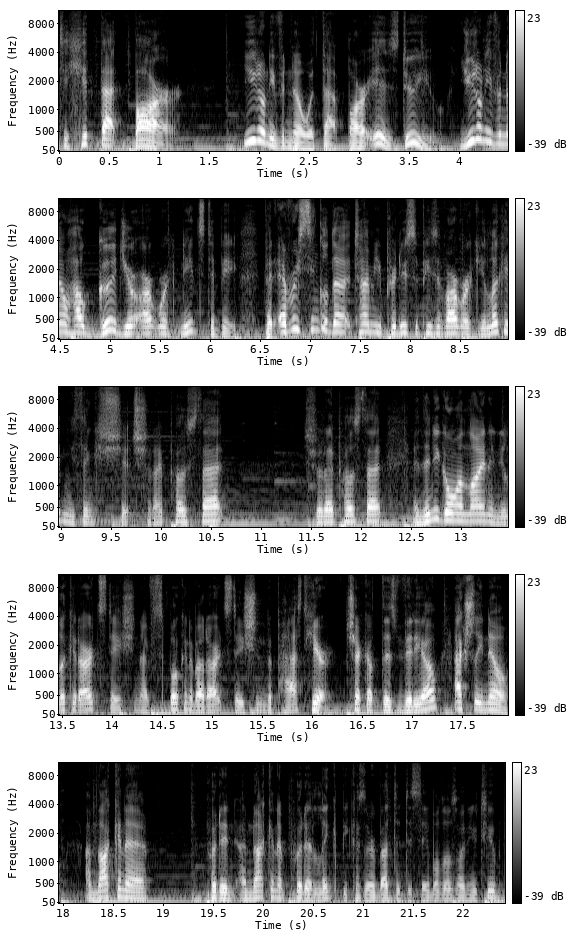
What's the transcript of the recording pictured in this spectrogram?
to hit that bar, you don't even know what that bar is, do you? You don't even know how good your artwork needs to be. But every single time you produce a piece of artwork, you look at it and you think, shit, should I post that? Should I post that? And then you go online and you look at ArtStation. I've spoken about ArtStation in the past. Here, check out this video. Actually, no, I'm not gonna put in. I'm not gonna put a link because they're about to disable those on YouTube.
